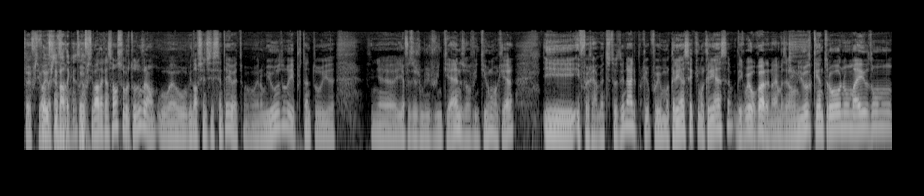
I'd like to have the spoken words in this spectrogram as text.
foi o Festival, foi o da, Festival da, Canção. Foi o Festival da Canção, sobretudo o verão, o, o 1968. Eu era um miúdo e, portanto, ia, tinha, ia fazer os meus 20 anos, ou 21, ou o que era. E, e, foi realmente extraordinário, porque foi uma criança que uma criança, digo eu agora, não é? Mas era um miúdo que entrou no meio de um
